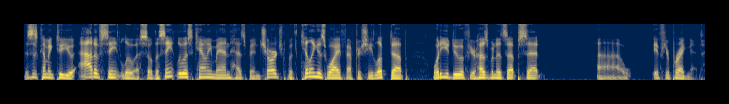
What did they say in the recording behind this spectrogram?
This is coming to you out of St. Louis. So, the St. Louis County man has been charged with killing his wife after she looked up, What do you do if your husband is upset uh, if you're pregnant?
